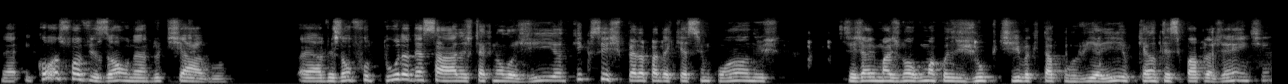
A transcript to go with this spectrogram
Né? E qual a sua visão né, do Thiago é, a visão futura dessa área de tecnologia? O que, que você espera para daqui a cinco anos? Você já imaginou alguma coisa disruptiva que está por vir aí? Quer antecipar para a gente?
